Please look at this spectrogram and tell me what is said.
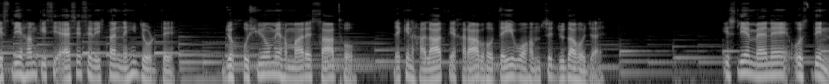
اس لیے ہم کسی ایسے سے رشتہ نہیں جوڑتے جو خوشیوں میں ہمارے ساتھ ہو۔ لیکن حالات کے خراب ہوتے ہی وہ ہم سے جدا ہو جائے۔ اس لیے میں نے اس دن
